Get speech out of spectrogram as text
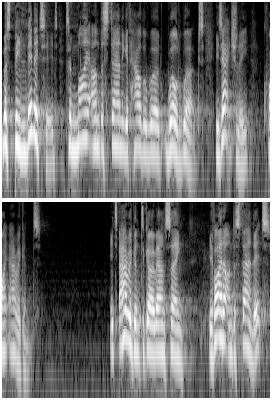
must be limited to my understanding of how the world works is actually quite arrogant. It's arrogant to go around saying, if I don't understand it,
